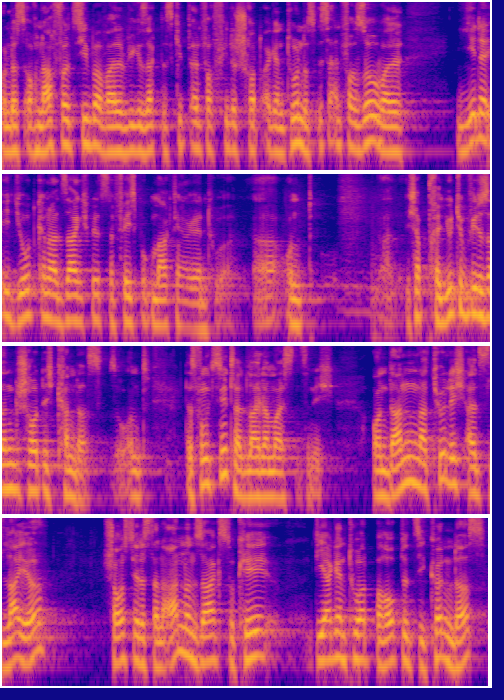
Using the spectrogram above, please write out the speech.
und das ist auch nachvollziehbar, weil, wie gesagt, es gibt einfach viele Schrottagenturen. Das ist einfach so, weil jeder Idiot kann halt sagen, ich bin jetzt eine Facebook-Marketing-Agentur. Ja, und ich habe drei YouTube-Videos angeschaut, ich kann das. So, und das funktioniert halt leider meistens nicht. Und dann natürlich als Laie schaust dir das dann an und sagst, okay, die Agentur hat behauptet, sie können das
